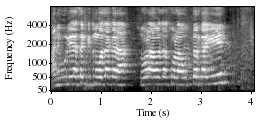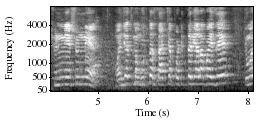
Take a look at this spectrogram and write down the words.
आणि उरलेल्या संख्येतून वजा करा. सोळा वजा सोळा. उत्तर काय येईल? शून्य शून्य. म्हणजेच मग उत्तर सातच्या पटीत तर यायला पाहिजे किंवा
